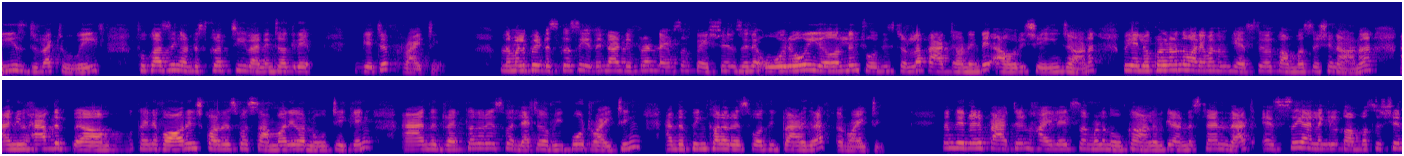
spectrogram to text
less direct weight focusing on descriptive and integrative writing നമ്മളിപ്പോ ഡിസ്കസ് ചെയ്തതിന്റെ ആ ഡിഫറെന്റ് ടൈപ്സ് ഓഫ് ക്വസ്റ്റ്യൻസിന്റെ ഓരോ ഇയറിലും ചോദിച്ചിട്ടുള്ള പാറ്റേണിന്റെ ആ ഒരു ചേഞ്ച് ആണ്. ഇപ്പൊ യെല്ലോ കളർ എന്ന് പറയുമ്പോൾ നമുക്ക് എസ് കമ്പോസിഷൻ ആണ്. And you have the kind of orange colour is for summary or note taking and the red colour is for letter report writing and the pink colour is for the paragraph writing നമുക്ക് ഇതിന്റെ ഒരു പാറ്റേൺ ഹൈലൈറ്റ്സ് നമ്മൾ നോക്കുകയാണ്. വി അണ്ടർസ്റ്റാൻഡ് ദാറ്റ് എസ് അല്ലെങ്കിൽ കമ്പോസിഷൻ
